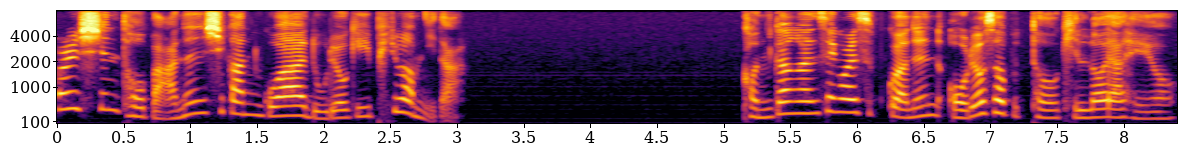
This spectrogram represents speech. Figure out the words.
훨씬 더 많은 시간과 노력이 필요합니다. 건강한 생활 습관은 어려서부터 길러야 해요.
